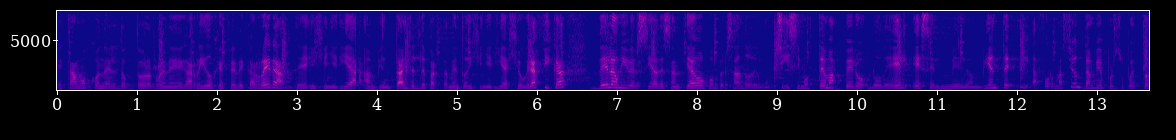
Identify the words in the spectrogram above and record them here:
Estamos con el doctor René Garrido, jefe de carrera de Ingeniería Ambiental del Departamento de Ingeniería Geográfica de la Universidad de Santiago, conversando de muchísimos temas, pero lo de él es el medio ambiente y la formación también, por supuesto,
